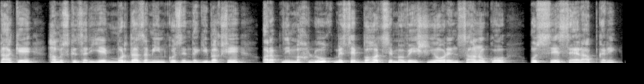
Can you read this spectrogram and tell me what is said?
تاکہ ہم اس کے ذریعے مردہ زمین کو زندگی بخشیں اور اپنی مخلوق میں سے بہت سے مویشیوں اور انسانوں کو اس سے سیراب کریں۔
